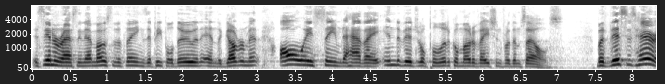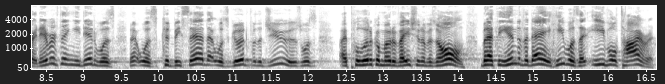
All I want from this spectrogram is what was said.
It's interesting that most of the things that people do in, in the government always seem to have an individual political motivation for themselves. But this is Herod. Everything he did was that was could be said that was good for the Jews was a political motivation of his own. But at the end of the day, he was an evil tyrant.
